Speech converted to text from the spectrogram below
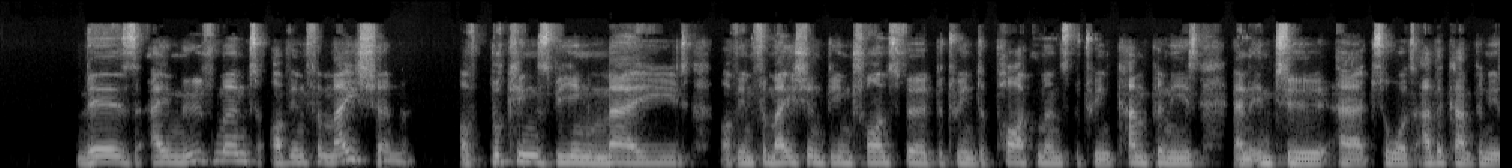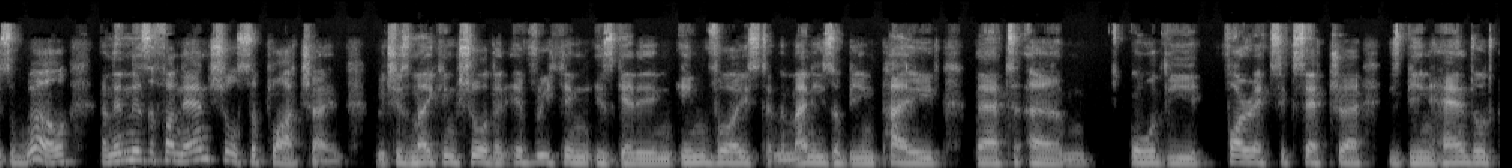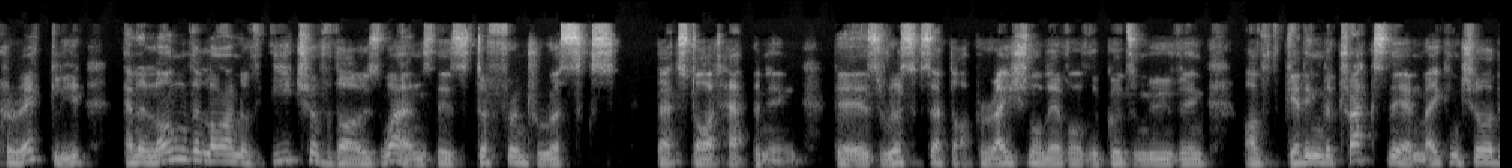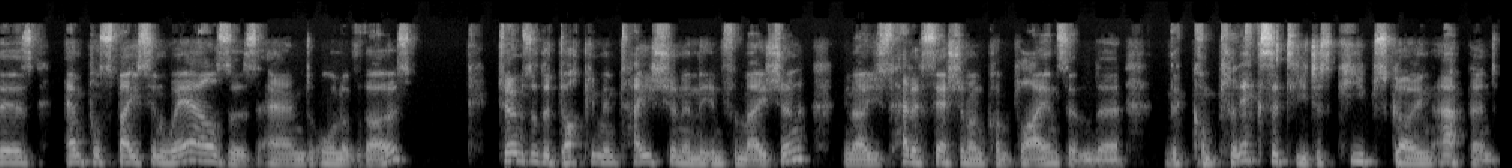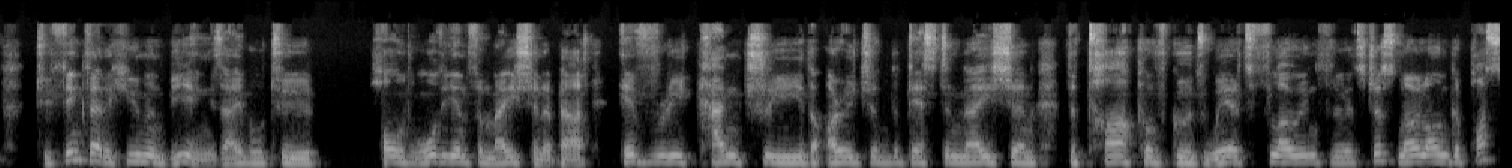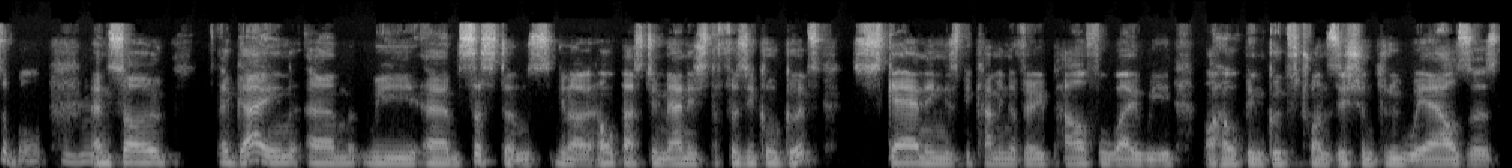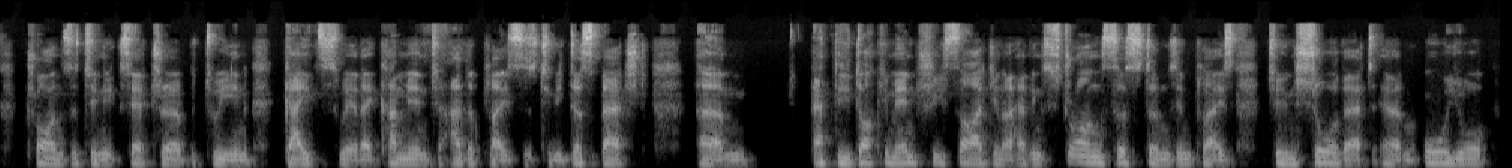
There's a movement of information of bookings being made, of information being transferred between departments, between companies, and into uh, towards other companies as well. And then there's a financial supply chain, which is making sure that everything is getting invoiced and the monies are being paid, that um, or the forex, etc., is being handled correctly. And along the line of each of those ones, there's different risks that start happening. There's risks at the operational level of the goods moving, of getting the trucks there and making sure there's ample space in warehouses and all of those. In terms of the documentation and the information, you know, you had a session on compliance and the, the complexity just keeps going up. And to think that a human being is able to hold all the information about every country, the origin, the destination, the type of goods, where it's flowing through. It's just no longer possible. Mm-hmm. And so again, um, we um, systems, you know, help us to manage the physical goods. Scanning is becoming a very powerful way. We are helping goods transition through warehouses, transiting, etc., between gates where they come into other places to be dispatched. Um, at the documentary side, you know, having strong systems in place to ensure that um, all your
